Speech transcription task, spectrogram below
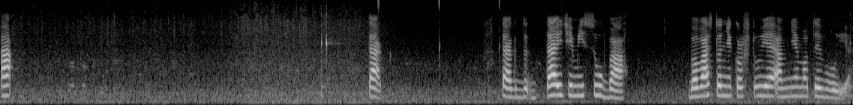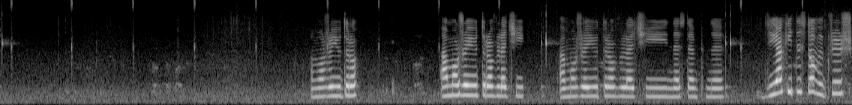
A. Tak. Tak, dajcie mi suba. Bo was to nie kosztuje, a mnie motywuje. A może jutro. A może jutro wleci. A może jutro wleci następny. Jaki testowy? Przecież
